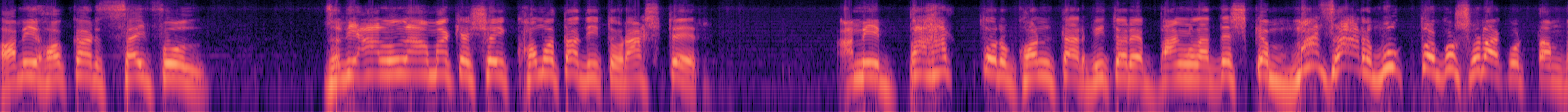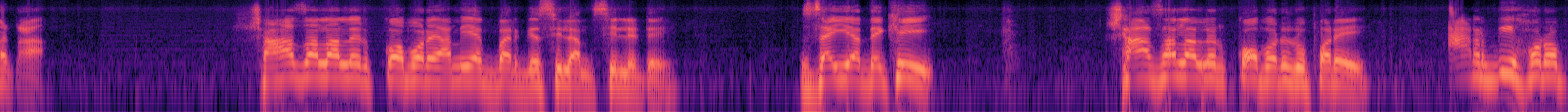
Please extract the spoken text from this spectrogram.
আমি হকার সাইফুল, যদি আল্লাহ আমাকে সেই ক্ষমতা দিত রাষ্ট্রের, আমি বাহাত্তর ঘণ্টার ভিতরে বাংলাদেশকে মাজার মুক্ত ঘোষণা করতাম, বেটা। শাহজালালের কবরে আমি একবার গেছিলাম সিলেটে। যাইয়া দেখি, শাহজালালের কবরের উপরে আরবি হরফ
